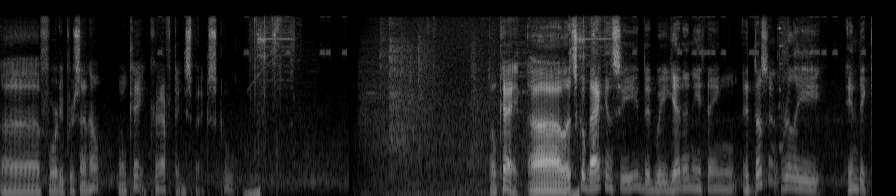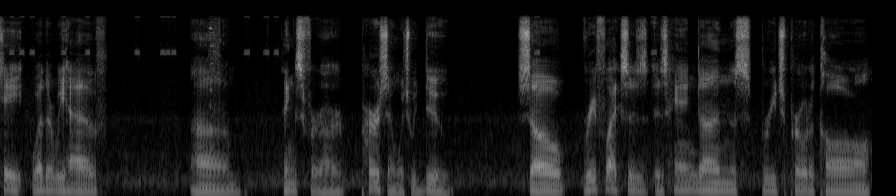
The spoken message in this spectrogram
Uh, 40% health. Okay, crafting specs. Cool. Okay, uh, let's go back and see. Did we get anything? It doesn't really indicate whether we have um, things for our person, which we do. So, reflexes is handguns, breach protocol.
